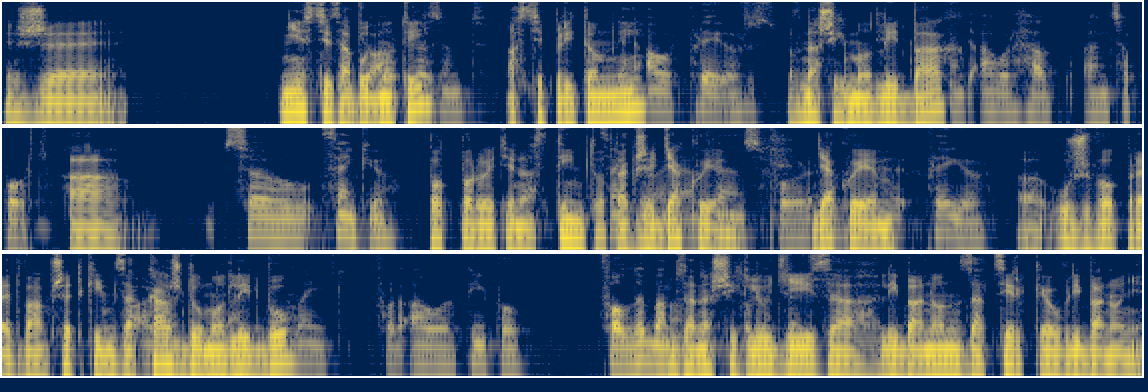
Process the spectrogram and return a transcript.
že nie ste zabudnutí a ste prítomní v našich modlitbách a podporujete nás týmto. Takže ďakujem. Ďakujem uh, už vopred vám všetkým za každú modlitbu, za našich ľudí, za Libanon, za církev v Libanone.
